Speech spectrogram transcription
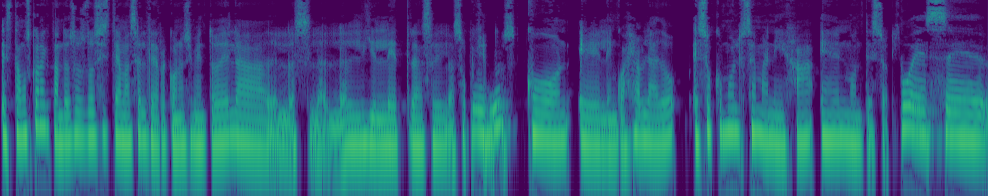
estamos conectando esos dos sistemas, el de reconocimiento de, las, letras y los objetos con el lenguaje hablado, ¿eso cómo se maneja en Montessori? Pues eh,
